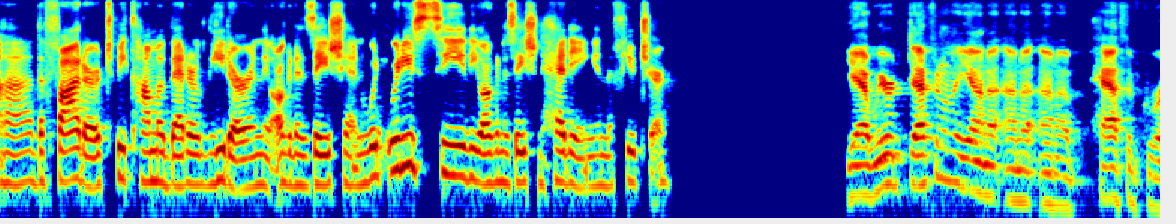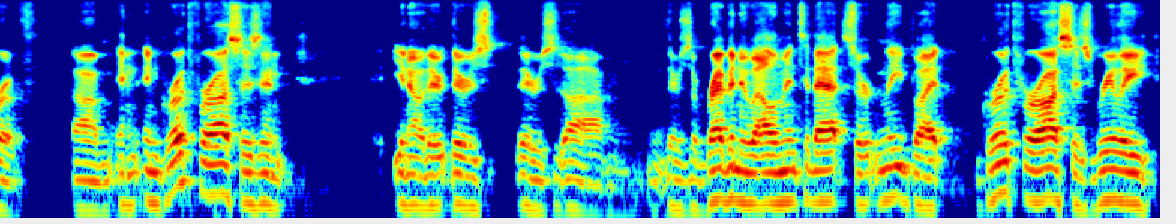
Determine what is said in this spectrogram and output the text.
uh, the fodder to become a better leader in the organization. Where, where, do you see the organization heading in the future? Yeah, we're definitely on a, on a, on a path of growth. Um, and, and growth for us isn't, you know, there, there's, there's, um, there's a revenue element to that certainly, but growth for us is really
